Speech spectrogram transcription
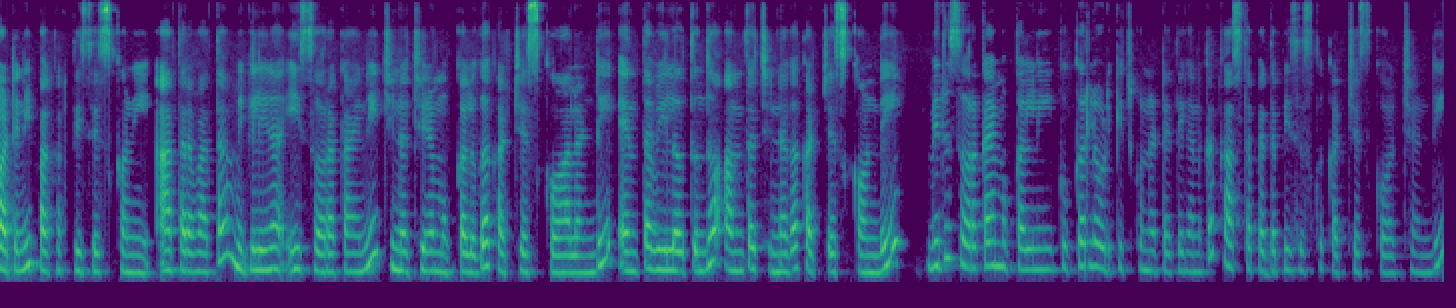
వాటిని పక్కకు తీసేసుకొని ఆ తర్వాత మిగిలిన ఈ సొరకాయని చిన్న చిన్న ముక్కలుగా కట్ చేసుకోవాలండి. ఎంత వీలవుతుందో అంత చిన్నగా కట్ చేసుకోండి. మీరు సొరకాయ ముక్కల్ని కుక్కర్లో ఉడికించుకున్నట్టయితే కనుక కాస్త పెద్ద పీసెస్కి కట్ చేసుకోవచ్చండి.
